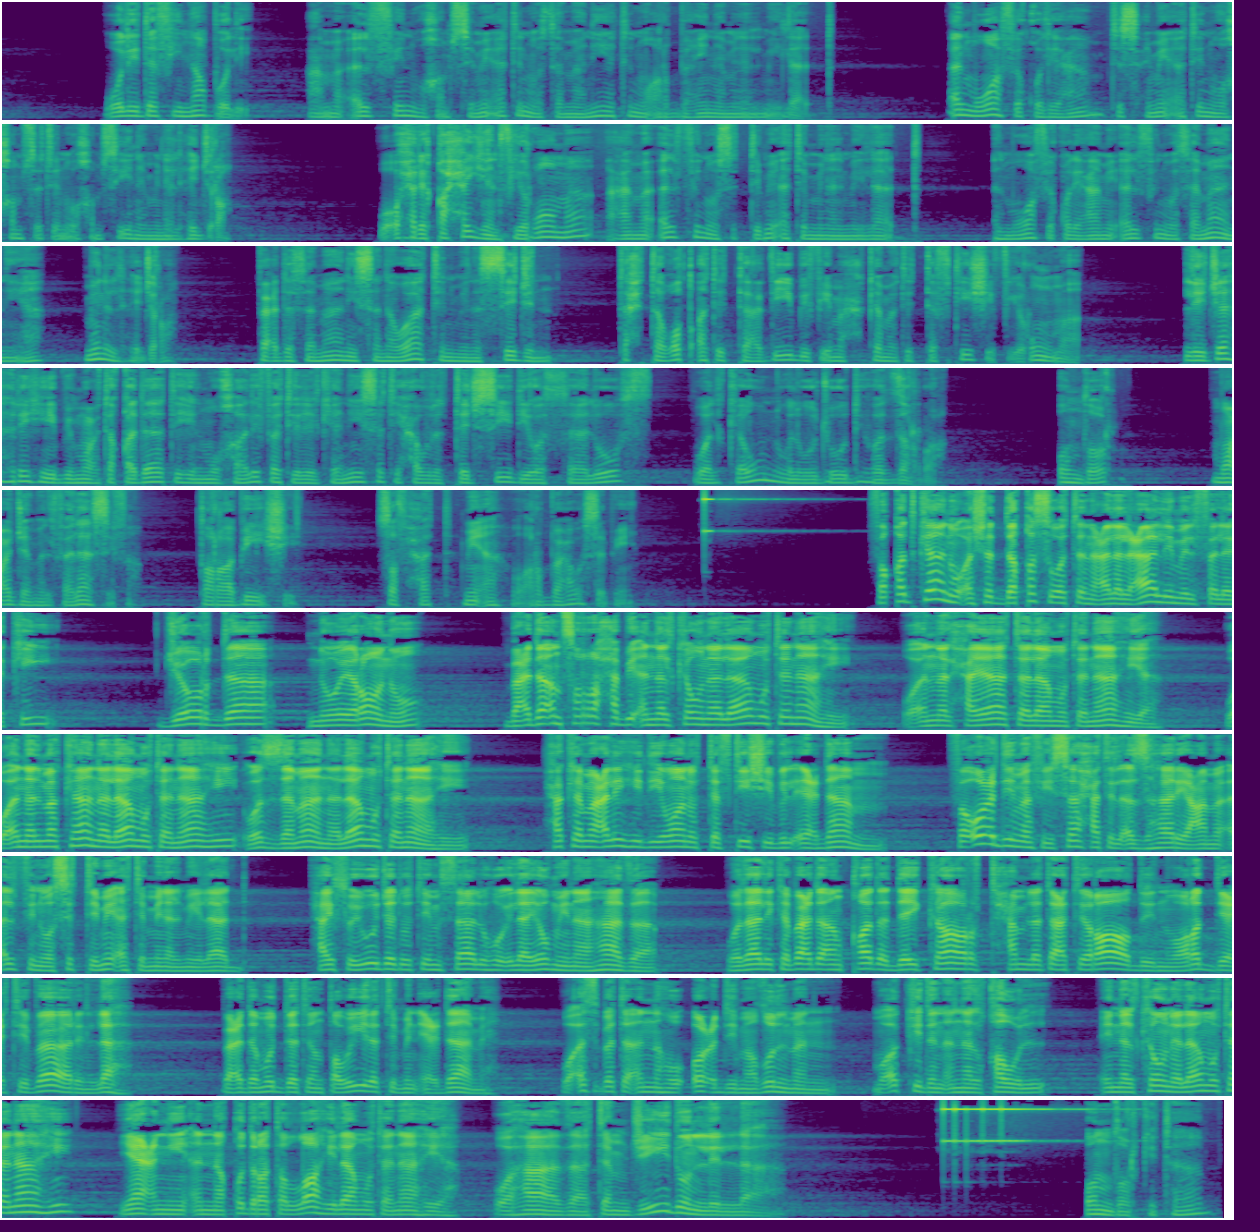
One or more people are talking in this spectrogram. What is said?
ولد في نابولي عام 1548 من الميلاد. الموافق لعام 955 من الهجرة. وأحرق حيا في روما عام 1600 من الميلاد. الموافق لعام 1008 من الهجرة. بعد ثمان سنوات من السجن تحت وطأة التعذيب في محكمة التفتيش في روما. لجهره بمعتقداته المخالفة للكنيسة حول التجسيد والثالوث والكون والوجود والذرة. انظر معجم الفلاسفة طرابيشي صفحة 174 فقد كانوا أشد قسوة على العالم الفلكي جوردا نويرونو بعد أن صرح بأن الكون لا متناهي وأن الحياة لا متناهية. وأن المكان لا متناهي والزمان لا متناهي. حكم عليه ديوان التفتيش بالإعدام. فأعدم في ساحة الأزهار عام 1600 من الميلاد حيث يوجد تمثاله إلى يومنا هذا. وذلك بعد أن قاد ديكارت حملة اعتراض ورد اعتبار له بعد مدة طويلة من إعدامه. وأثبت أنه أعدم ظلما مؤكدا أن القول إن الكون لا متناهي يعني أن قدرة الله لا متناهية وهذا تمجيد لله. انظر كتاب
